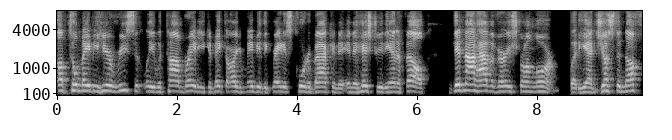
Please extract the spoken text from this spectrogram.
up till maybe here recently with Tom Brady, you could make the argument maybe the greatest quarterback in the, in the history of the NFL, did not have a very strong arm, but he had just enough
